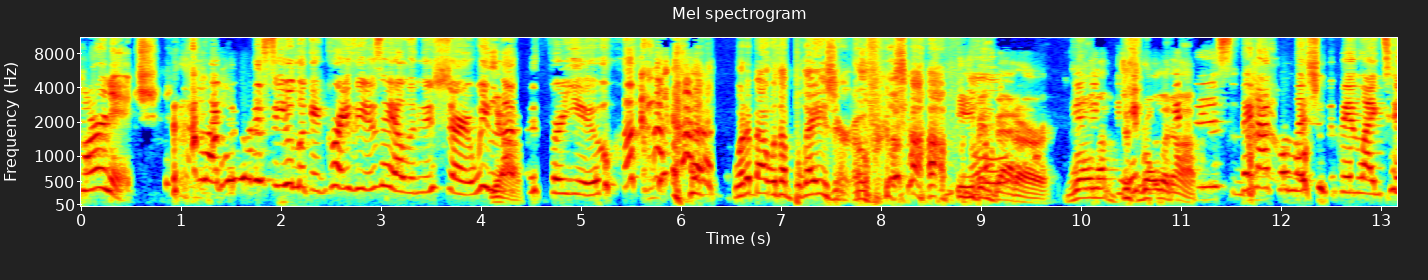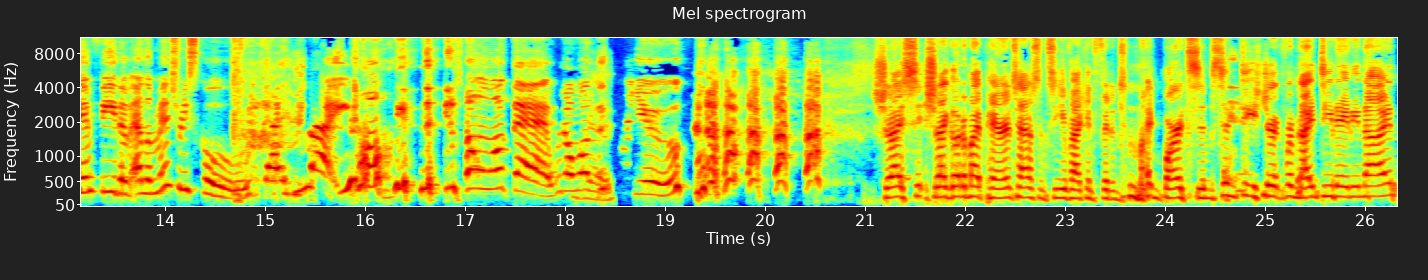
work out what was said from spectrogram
carnage. like, we want to see you looking crazy as hell in this shirt. We Yeah. love this for you. What about with a blazer over top? Even Oh, better. Roll up. Just If roll it up. this, they're not gonna let you within like ten feet of elementary school. Like, you, not, you don't, you don't want that. We don't want Yeah. this for you. Should I see, should I go to my parents' house and see if I can fit into my Bart Simpson T-shirt from 1989?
